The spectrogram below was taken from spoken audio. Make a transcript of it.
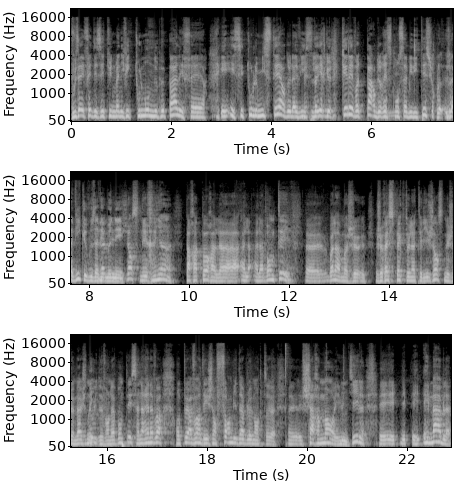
Vous avez fait des études magnifiques. Tout le monde ne peut pas les faire. Et, et c'est tout le mystère de la vie. C'est-à-dire que quelle est votre part de responsabilité sur la vie que vous avez menée? L'intelligence n'est rien par rapport à la, à la, à la bonté. Euh, voilà, moi je, je respecte l'intelligence, mais je m'agenouille devant la bonté. Ça n'a rien à voir. On peut avoir des gens formidablement euh, euh, charmants et utiles et, et- et aimables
